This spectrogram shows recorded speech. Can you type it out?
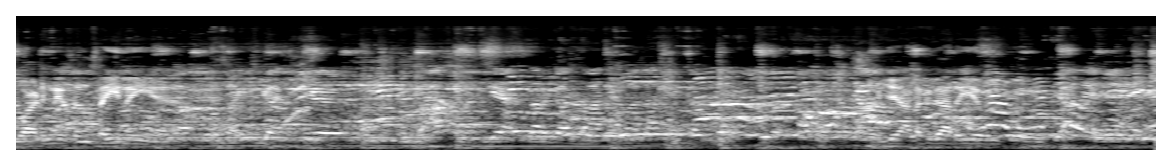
Coordination सही नहीं है। ये अलग जा रही है बिल्कुल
